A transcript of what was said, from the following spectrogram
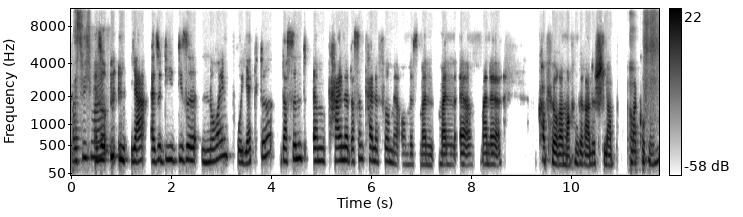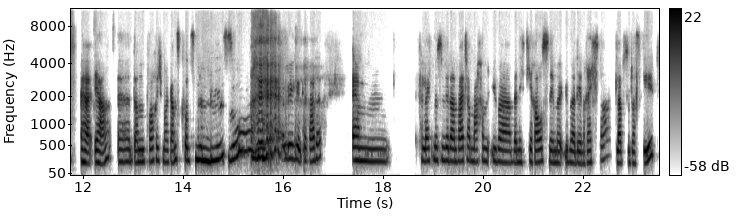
Weißt du, wie ich meine? Also, ja, also die, diese neuen Projekte, das sind ähm, keine, das sind keine Firmen mehr. Oh Mist, mein, mein, äh, meine Kopfhörer machen gerade schlapp. Mal oh. gucken. Äh, ja, äh, dann brauche ich mal ganz kurz eine Lösung. ich überlege gerade. Ähm, vielleicht müssen wir dann weitermachen über, wenn ich die rausnehme, über den Rechner. Glaubst du, das geht?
